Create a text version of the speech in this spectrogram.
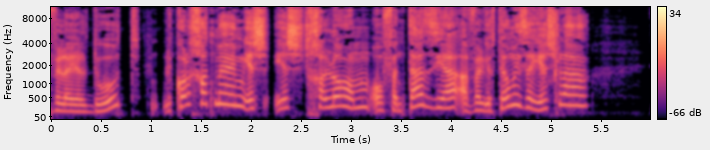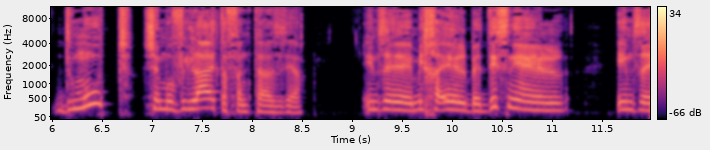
ולילדות. לכל אחת מהן יש, יש חלום או פנטזיה, אבל יותר מזה יש לה דמות שמובילה את הפנטזיה. אם זה מיכאל בדיסניאל, אם זה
